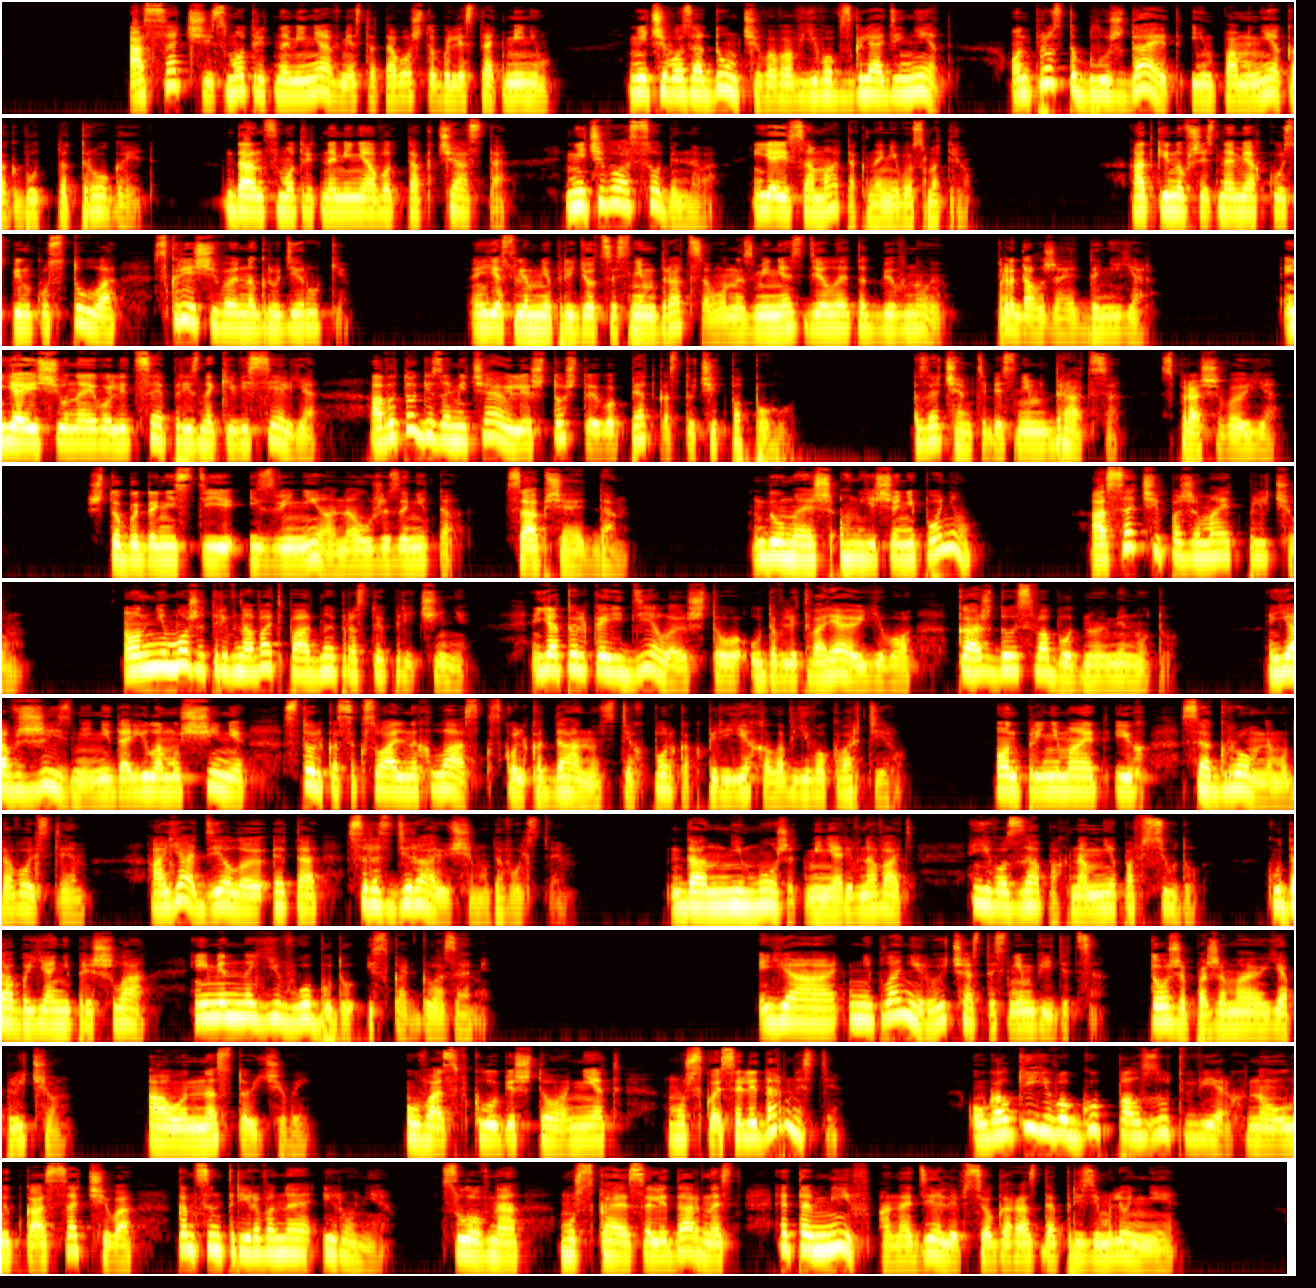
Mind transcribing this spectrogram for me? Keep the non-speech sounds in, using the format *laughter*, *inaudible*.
А Сачи смотрит на меня вместо того, чтобы листать меню. Ничего задумчивого в его взгляде нет. Он просто блуждает им по мне, как будто трогает. Дан смотрит на меня вот так часто. Ничего особенного. Я и сама так на него смотрю. Откинувшись на мягкую спинку стула, скрещиваю на груди руки. «Если мне придется с ним драться, он из меня сделает отбивную», продолжает Данияр. Я ищу на его лице признаки веселья, а в итоге замечаю лишь то, что его пятка стучит по полу. «Зачем тебе с ним драться?» – спрашиваю я. «Чтобы донести «извини, она уже занята», – сообщает Дан. «Думаешь, он еще не понял?» Асачи пожимает плечом. Он не может ревновать по одной простой причине. Я только и делаю, что удовлетворяю его каждую свободную минуту. Я в жизни не дарила мужчине столько сексуальных ласк, сколько Дану с тех пор, как переехала в его квартиру. Он принимает их с огромным удовольствием, а я делаю это с раздирающим удовольствием. Дан не может меня ревновать, его запах на мне повсюду. Куда бы я ни пришла, именно его буду искать глазами. Я не планирую часто с ним видеться. Тоже пожимаю я плечом а он настойчивый. У вас в клубе что, нет мужской солидарности? Уголки его губ ползут вверх, но улыбка осадчива, концентрированная ирония. Словно мужская солидарность – это миф, а на деле все гораздо приземленнее.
